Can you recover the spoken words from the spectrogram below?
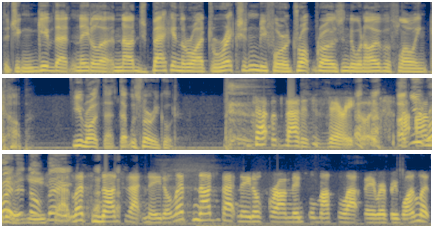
that you can give that needle a nudge back in the right direction before a drop grows into an overflowing cup. You wrote that. That was very good. That that is very good. uh, you I'm wrote it, not me. That. Let's nudge that needle. Let's nudge that needle for our mental muscle out there, everyone. Let's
